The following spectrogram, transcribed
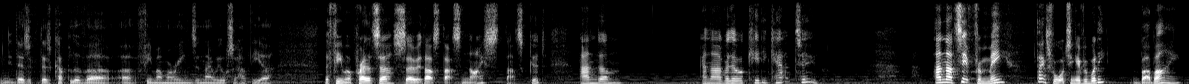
there's a, there's a couple of uh, uh, female marines, and now we also have the uh, the female predator. So that's that's nice. That's good, and um, and I have a little kitty cat too. And that's it from me. Thanks for watching, everybody. Bye bye.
